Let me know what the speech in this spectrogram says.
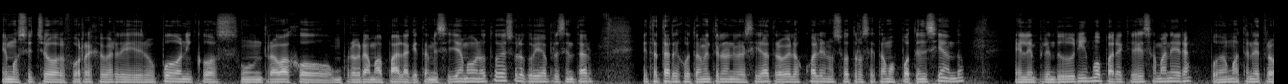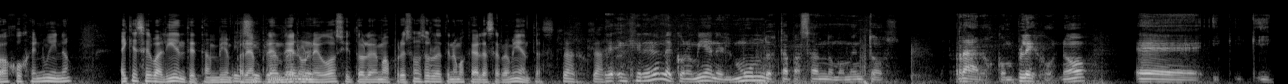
hemos hecho el forraje verde hidropónicos, un trabajo, un programa PALA que también se llama, bueno, todo eso es lo que voy a presentar esta tarde justamente en la universidad, a través de los cuales nosotros estamos potenciando el emprendedurismo para que de esa manera podamos tener trabajo genuino. Hay que ser valiente también para sí, para emprender un negocio y todo lo demás, por eso nosotros le tenemos que dar las herramientas. Claro, claro. Eh, En general la economía en el mundo está pasando momentos raros, complejos, ¿no? Eh, y y-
